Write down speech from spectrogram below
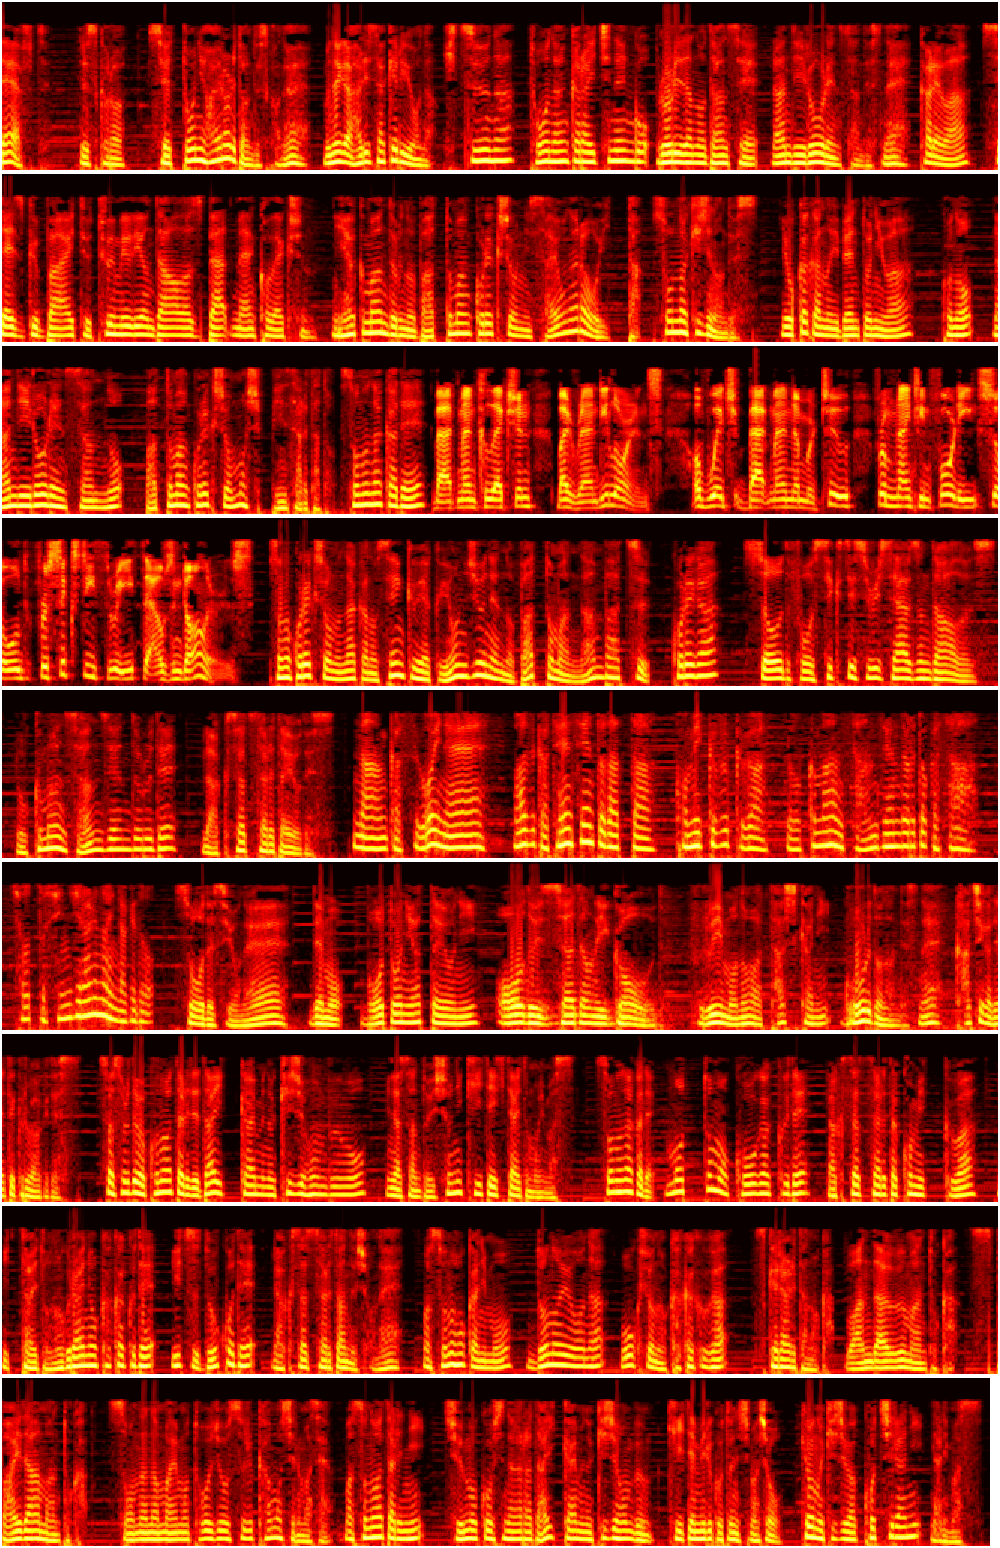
Theft. ですから窃盗に入られたんですかね。胸が張り裂けるような悲痛な盗難から1年後、フロリダの男性、ランディ・ローレンスさんですね。彼は、says goodbye to 2 million Batman collection。200万ドルのバットマンコレクションにさよならを言った。そんな記事なんです。4日間のイベントには、このランディ・ローレンスさんのバットマンコレクションも出品されたと。その中で、Batman Collection by Randy Lawrence of which Batman number 2 from 1940 sold for $63,000. そのコレクションの中の1940年のバットマンナンバー2。これが sold for $63,000。6万3000ドルで落札されたようです。なんかすごいね。わずか10セントだったコミックブックが6万3000ドルとかさ、ちょっと信じられないんだけど。そうですよね。でも、冒頭にあったように、Old is certainly gold. 古いものは確かにゴールドなんですね。価値が出てくるわけです。さあ、それではこの辺りで第1回目の記事本文を皆さんと一緒に聞いていきたいと思います。その中で最も高額で落札されたコミックは一体どのぐらいの価格でいつどこで落札されたんでしょうね。まあ、その他にもどのようなオークションの価格が付けられたのか、ワンダーウーマンとかスパイダーマンとかそんな名前も登場するかもしれません。まあ、そのあたりに注目をしながら第1回目の記事本文聞いてみることにしましょう。今日の記事はこちらになります。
